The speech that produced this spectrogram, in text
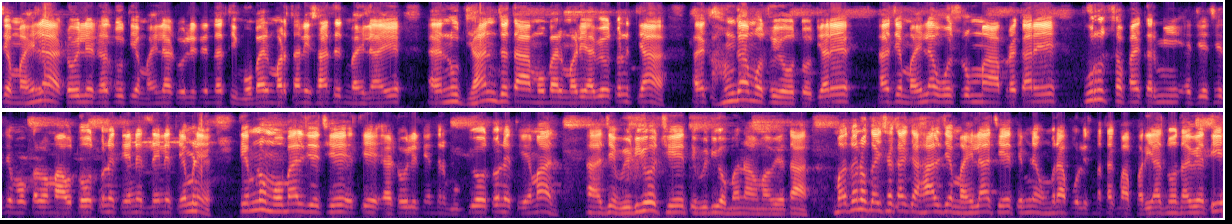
જે મહિલા ટોયલેટ હતું તે મહિલા ટોયલેટની અંદરથી મોબાઈલ મળતાની સાથે જ મહિલાએ એનું ધ્યાન જતા મોબાઈલ મળી આવ્યો હતો ને ત્યાં એક હંગામો થયો હતો. ત્યારે જે મહિલા વોશરૂમમાં આ પ્રકારે પુરુષ સફાઈ કર્મી જે છે તે મોકલવામાં આવતો હતો ને તેને જ લઈને તેમણે તેમનો મોબાઈલ જે છે તે ટોયલેટની અંદર મૂક્યો હતો ને તેમાં જ જે વીડિયો છે તે વીડિયો બનાવવામાં આવ્યા હતા. મહત્વનું કહી શકાય કે હાલ જે મહિલા છે તેમણે ઉમરા પોલીસ મથકમાં ફરિયાદ નોંધાવી હતી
